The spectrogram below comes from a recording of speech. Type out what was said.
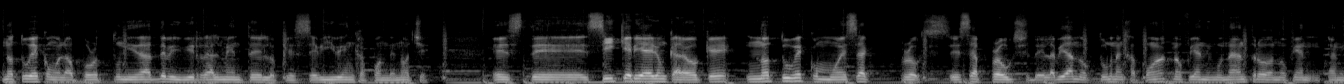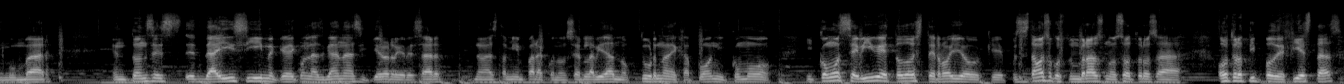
no tuve como la oportunidad de vivir realmente lo que se vive en Japón de noche. Este, sí quería ir a un karaoke, no tuve como esa ese approach de la vida nocturna en Japón, no fui a ningún antro, no fui a ningún bar. Entonces, eh, de ahí sí me quedé con las ganas y quiero regresar nada más también para conocer la vida nocturna de Japón y cómo, y cómo se vive todo este rollo que pues estamos acostumbrados nosotros a otro tipo de fiestas.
